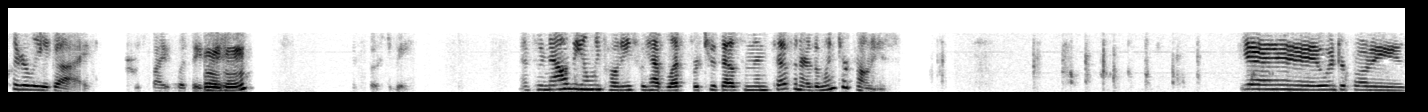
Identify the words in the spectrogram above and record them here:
clearly a guy, despite what they say mhm. it's supposed to be. And so now the only ponies we have left for 2007 are the winter ponies. Yay, winter ponies.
